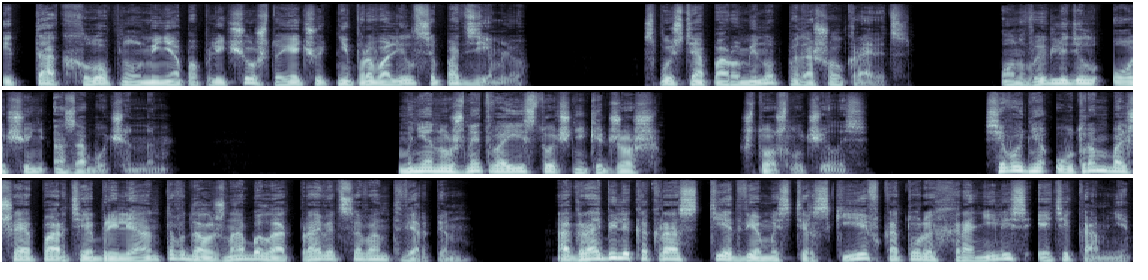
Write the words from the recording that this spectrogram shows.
и так хлопнул меня по плечу, что я чуть не провалился под землю. Спустя пару минут подошел Кравец. Он выглядел очень озабоченным. «Мне нужны твои источники, Джош». «Что случилось?» Сегодня утром большая партия бриллиантов должна была отправиться в Антверпен. Ограбили как раз те две мастерские, в которых хранились эти камни.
